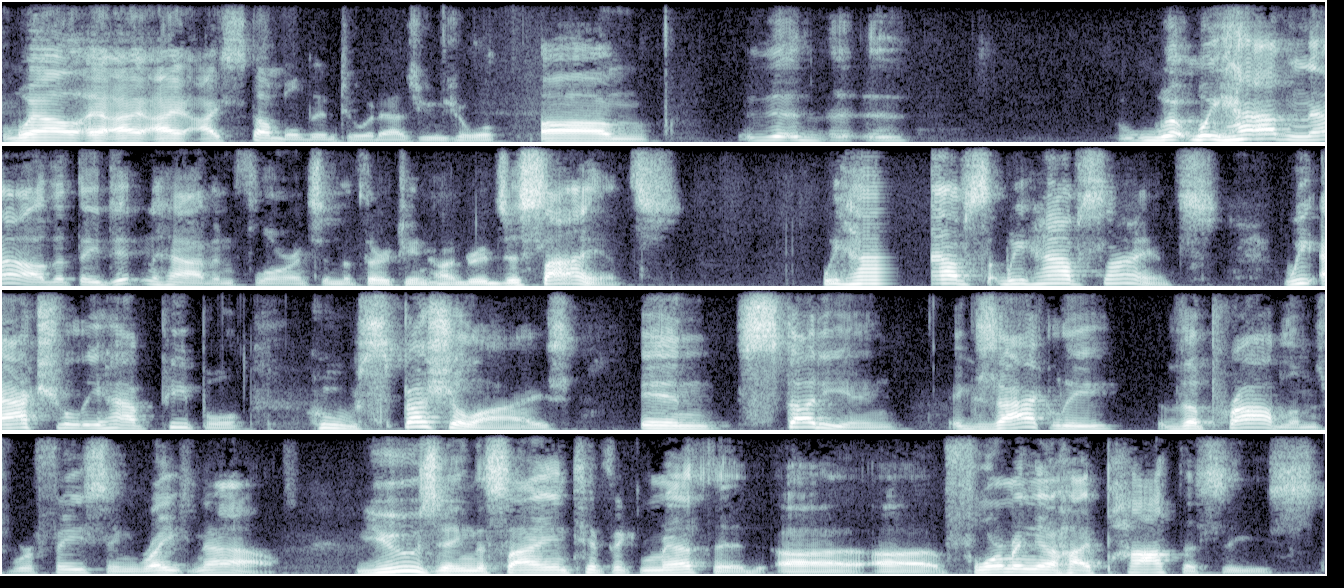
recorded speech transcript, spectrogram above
Well, I, I, I stumbled into it as usual. Um, the, the, what we have now that they didn't have in Florence in the 1300s is science. We have we have science. We actually have people who specialize in studying exactly the problems we're facing right now, using the scientific method, uh, uh, forming a hypothesis,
